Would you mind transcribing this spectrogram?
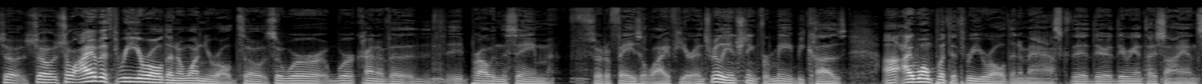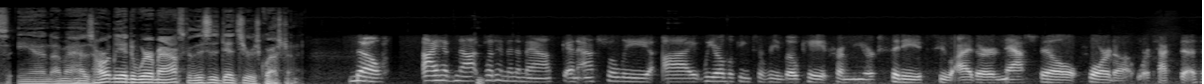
So, so, so I have a three-year-old and a one-year-old. So, so we're we're kind of a, probably in the same sort of phase of life here. And it's really interesting for me because uh, I won't put the three-year-old in a mask. They're they're, they're anti-science, and um, has Hartley had to wear a mask? This is a dead serious question. No, I have not put him in a mask, and actually, I we are looking to relocate from New York City to either Nashville, Florida, or Texas,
